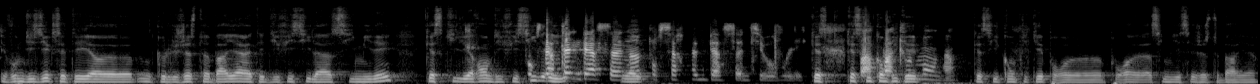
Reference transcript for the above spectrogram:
Et vous me disiez que c'était euh, que les gestes barrières étaient difficiles à assimiler. Qu'est-ce qui les rend difficiles Pour certaines personnes, hein, pour certaines personnes, si vous voulez. Qu'est-ce qui est compliqué hein. Qu'est-ce qui est compliqué pour euh, pour assimiler ces gestes barrières?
